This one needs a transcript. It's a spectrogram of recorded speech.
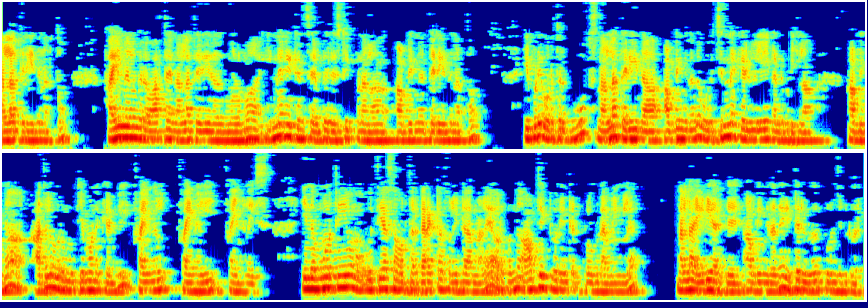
நல்லா தெரியுதுன்னு அர்த்தம். ஃபைனலுங்கிற வார்த்தை நல்லா தெரியுறது மூலமாக இன்னரிட்டன்ஸ் எப்படி ரெஸ்ட்ரிக்ட் பண்ணலாம் அப்படின்னு தெரியுதுன்னு அர்த்தம். இப்படி ஒருத்தர் மூவ்ஸ் நல்லா தெரியுதா அப்படிங்கிறத ஒரு சின்ன கேள்வியிலேயே கண்டுபிடிக்கலாம் அப்படின்னா அதில் ஒரு முக்கியமான கேள்வி ஃபைனல் ஃபைனலி ஃபைனலைஸ் இந்த மூணுத்தையும் வித்தியாசம் ஒருத்தர் கரெக்டாக சொல்லிட்டாருனாலே அவருக்கு வந்து ஆப்ஜெக்ட் ஓரியன்ட் ப்ரோக்ராமிங்கில் நல்ல ஐடியா இருக்குது அப்படிங்கிறத இன்டர்வியூவர் புரிஞ்சுக்கிட்டு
